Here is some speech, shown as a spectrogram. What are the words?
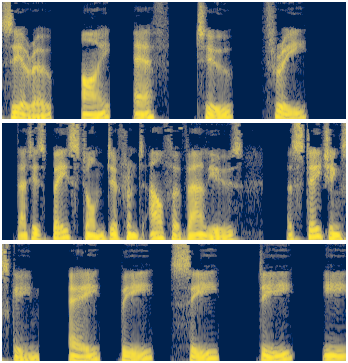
0, I, F, 2, 3, that is based on different alpha values, a staging scheme, A, B, C, D, E,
